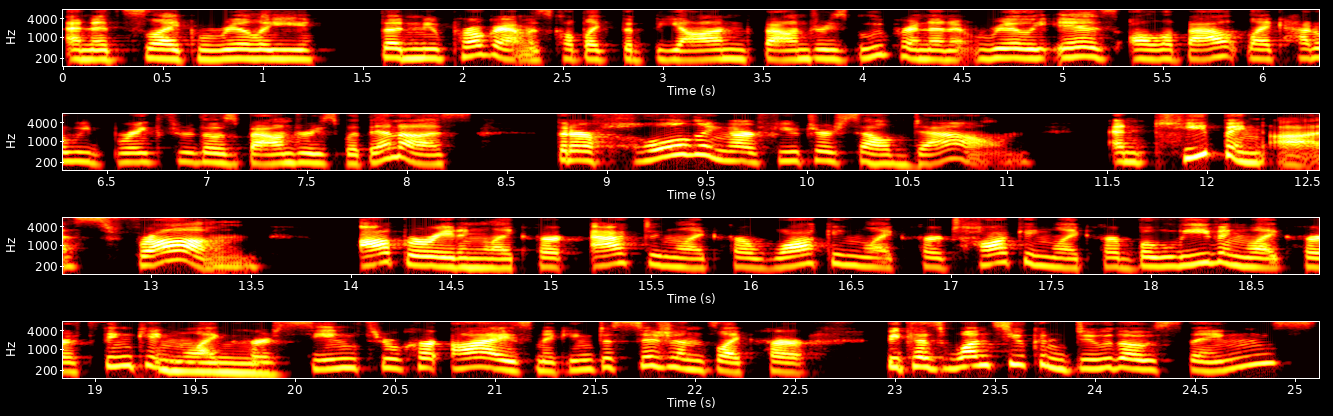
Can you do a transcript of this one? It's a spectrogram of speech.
And it's like really the new program is called like the Beyond Boundaries Blueprint. And it really is all about like how do we break through those boundaries within us that are holding our future self mm. down and keeping us from operating like her, acting like her, walking like her, talking like her, believing like her, thinking mm. like her, mm. seeing through her eyes, making decisions like her, because once you can do those things,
